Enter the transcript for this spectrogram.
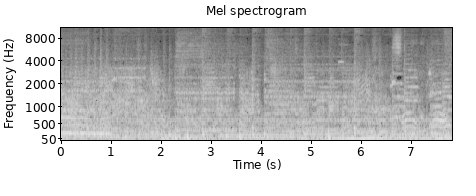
Um, so, we.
